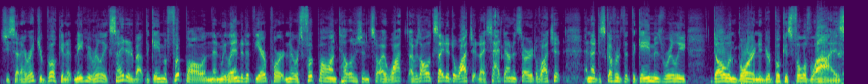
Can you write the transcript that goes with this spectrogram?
she said, "I read your book, and it made me really excited about the game of football." And then we landed at the airport, and there was football on television. So I watched. I was all excited to watch it, and I sat down and started to watch it. And I discovered that the game is really dull and boring, and your book is full of lies.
